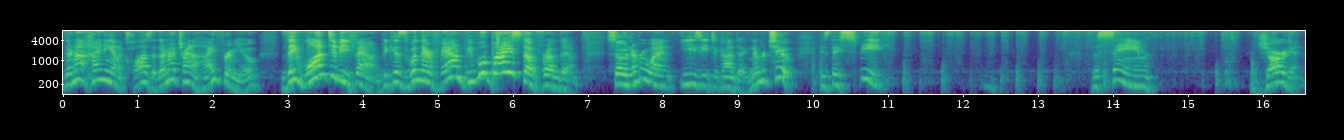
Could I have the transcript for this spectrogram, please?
they're not hiding in a closet. They're not trying to hide from you. They want to be found because when they're found, people buy stuff from them. So number one, easy to contact. Number two is they speak the same jargon.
